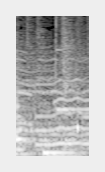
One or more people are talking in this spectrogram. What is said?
you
